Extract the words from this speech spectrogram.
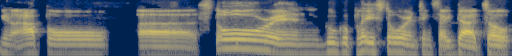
you know Apple uh, Store and Google Play Store and things like that. So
